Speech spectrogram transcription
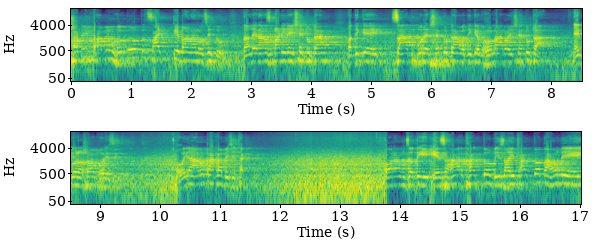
সঠিকভাবে হতো, তো চারটে বানানো যেত। তাহলে রাজবাড়ির এই সেতুটা, ওদিকে চাঁদপুরের সেতুটা, ওদিকে ভোলার ওই সেতুটা, এগুলো সব হয়েছে। হয়ে আরও টাকা বেশি থাকতো। কোরআন যদি এজহার থাকতো, বিজয় থাকতো, তাহলে এই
